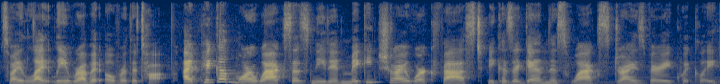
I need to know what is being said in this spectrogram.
So I lightly rub it over the top. I pick up more wax as needed, making sure I work fast because again, this wax dries very quickly.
